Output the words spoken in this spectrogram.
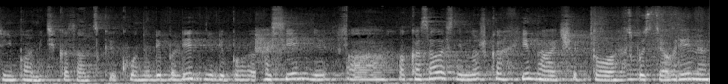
День памяти Казанской иконы. Либо летний, либо осенний. А оказалось, оказалось немножко иначе, то спустя время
